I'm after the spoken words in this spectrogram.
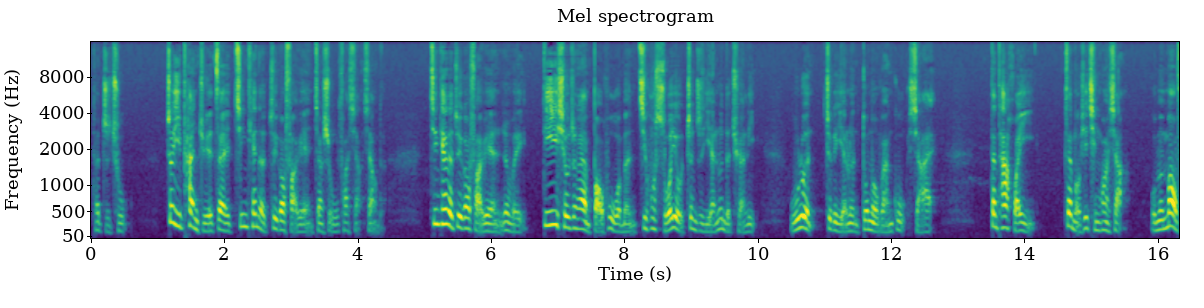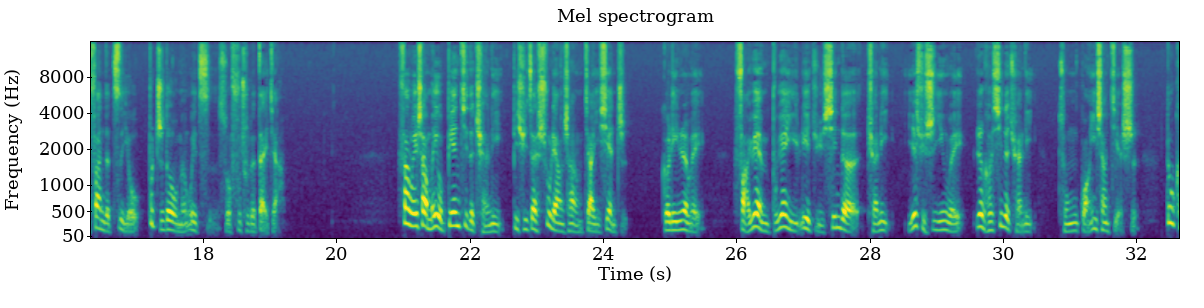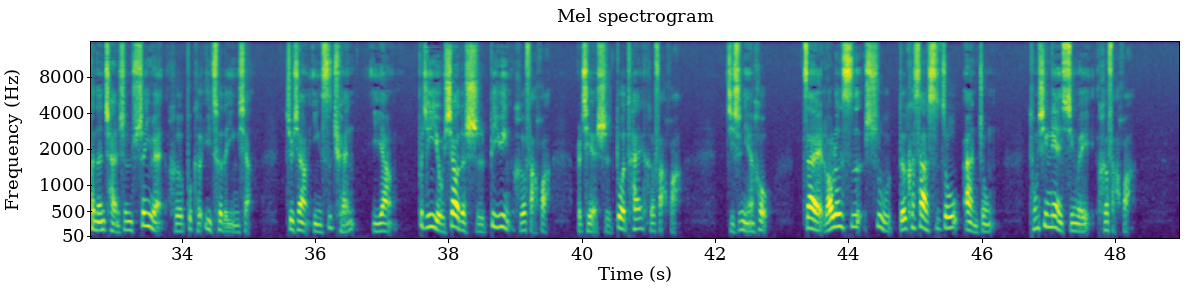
他指出。这一判决在今天的最高法院将是无法想象的。今天的最高法院认为，第一修正案保护我们几乎所有政治言论的权利，无论这个言论多么顽固狭隘。但他怀疑，在某些情况下，我们冒犯的自由不值得我们为此所付出的代价。范围上没有边际的权利必须在数量上加以限制。格林认为，法院不愿意列举新的权利，也许是因为任何新的权利。从广义上解释，都可能产生深远和不可预测的影响，就像隐私权一样，不仅有效地使避孕合法化，而且使堕胎合法化。几十年后，在劳伦斯诉德克萨斯州案中，同性恋行为合法化。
